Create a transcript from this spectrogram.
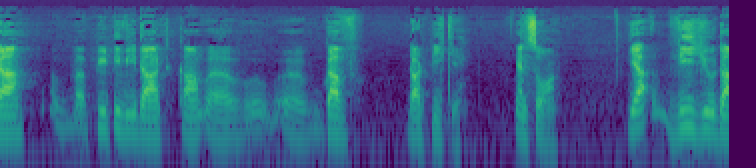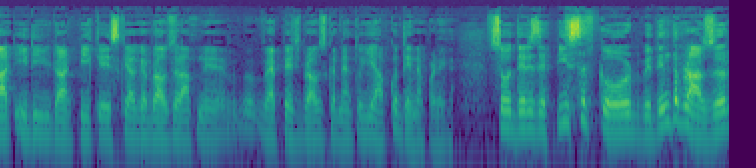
یا P T V dot com go dot P K and so on یا V U dot E D U dot P K اس کے اگر براؤزر آپ نے ویب پیج براؤز کرنا ہے تو یہ آپ کو دینا پڑے گا so there is a piece of code within the browser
